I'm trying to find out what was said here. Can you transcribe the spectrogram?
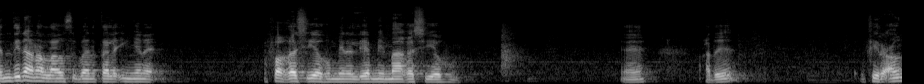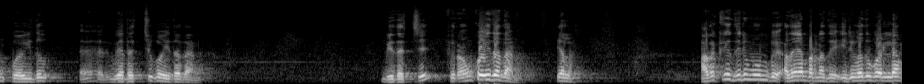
എന്തിനാണ് അള്ളാഹു സുബാന തല ഇങ്ങനെ ഫഹഷിയഹും മിനൽ യമ്മി മഹഷിയഹും ഏ? അത് ഫിറൗൻ കൊയ്തു വിതച്ചു കൊയ്തതാണ്. വിതച്ച് ഫിറൗൻ കൊയ്തതാണ്. അല്ല അതൊക്കെ ഇതിനു മുമ്പ് അത് ഞാൻ പറഞ്ഞത് ഇരുപത് കൊല്ലം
